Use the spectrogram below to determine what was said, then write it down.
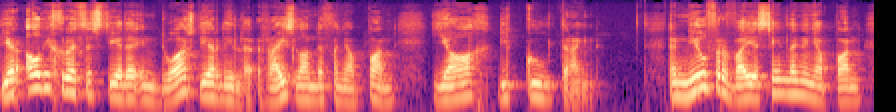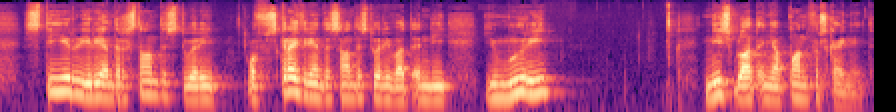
Deur al die grootste stede en dwars deur die reislande van Japan jaag die koeltrein. Nou Neil Verwy, 'n sending in Japan, stuur hierdie interessante storie of skryf hierdie interessante storie wat in die Yomiuri nuusblad in Japan verskyn het.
